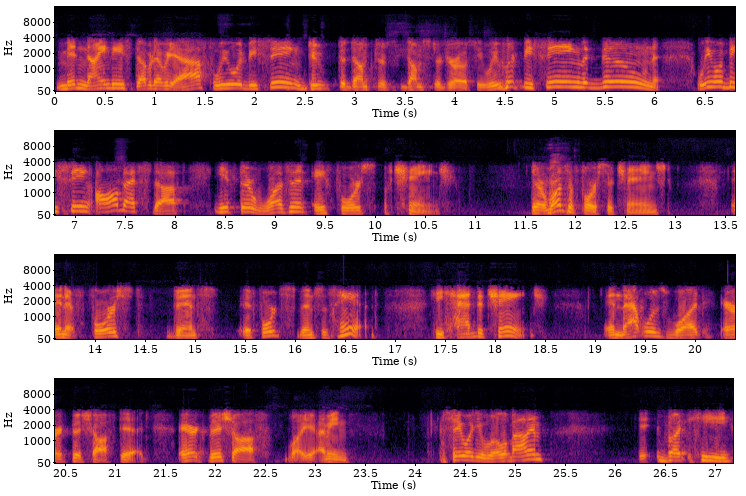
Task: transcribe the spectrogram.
mid '90s WWF. We would be seeing Duke the Dumpster Dumpster Droese. We would be seeing the Goon. We would be seeing all that stuff if there wasn't a force of change. There was a force of change, and it forced Vince. It forced Vince's hand. He had to change. And that was what Eric Bischoff did. Eric Bischoff, well, I mean, say what you will about him, but he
